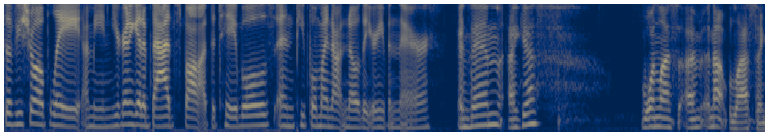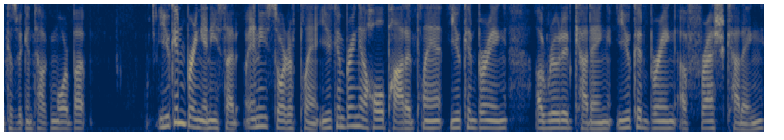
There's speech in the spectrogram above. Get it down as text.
So if you show up late, I mean, you're gonna get a bad spot at the tables, and people might not know that you're even there. And then I guess one last, um, not last thing because we can talk more, but you can bring any side, any sort of plant. You can bring a whole potted plant. You can bring a rooted cutting. You could bring a fresh cutting.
